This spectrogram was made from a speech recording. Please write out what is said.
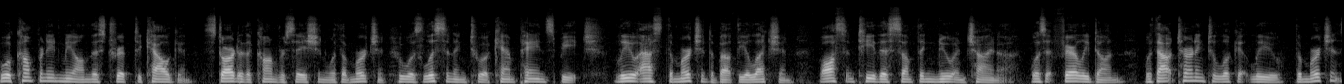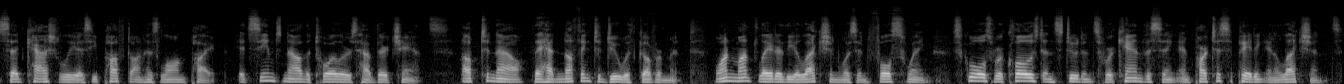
who accompanied me on this trip to Kalgan, started a conversation with a merchant who was listening to a campaign speech. Liu asked the merchant about the election. Wasn't this something new in China? Was it fairly done? Without turning to look at Liu, the merchant said casually as he puffed on his long pipe, It seems now the toilers have their chance. Up to now, they had nothing to do with government. One month later the election was in full swing. Schools were closed and students were canvassing and participating in elections,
